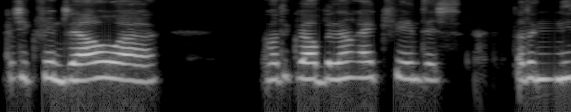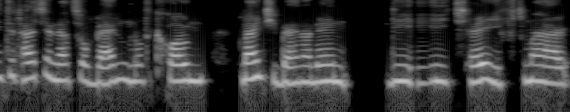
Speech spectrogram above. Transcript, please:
Dus ik vind wel, uh, wat ik wel belangrijk vind is dat ik niet het hersenletsel ben, omdat ik gewoon een meisje ben alleen die iets heeft. Maar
